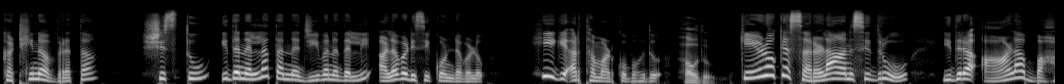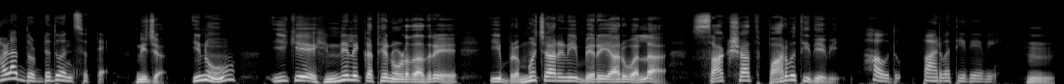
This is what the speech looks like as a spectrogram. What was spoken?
ಕಠಿಣ ವ್ರತ ಶಿಸ್ತು ಇದನ್ನೆಲ್ಲ ತನ್ನ ಜೀವನದಲ್ಲಿ ಅಳವಡಿಸಿಕೊಂಡವಳು. ಹೀಗೆ ಅರ್ಥ ಮಾಡ್ಕೋಬಹುದು. ಹೌದು. ಕೇಳೋಕೆ ಸರಳ ಅನಿಸಿದ್ರೂ ಇದರ ಆಳ ಬಹಳ ದೊಡ್ಡದು ಅನ್ಸುತ್ತೆ. ನಿಜ. ಇನ್ನು ಈಕೆಯ ಹಿನ್ನೆಲೆ ಕಥೆ ನೋಡೋದಾದ್ರೆ ಈ ಬ್ರಹ್ಮಚಾರಿಣಿ ಬೇರೆ ಯಾರೂ ಅಲ್ಲ ಸಾಕ್ಷಾತ್ ಪಾರ್ವತಿದೇವಿ. ಹೌದು ಪಾರ್ವತೀದೇವಿ. ಹ್ಮ್.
